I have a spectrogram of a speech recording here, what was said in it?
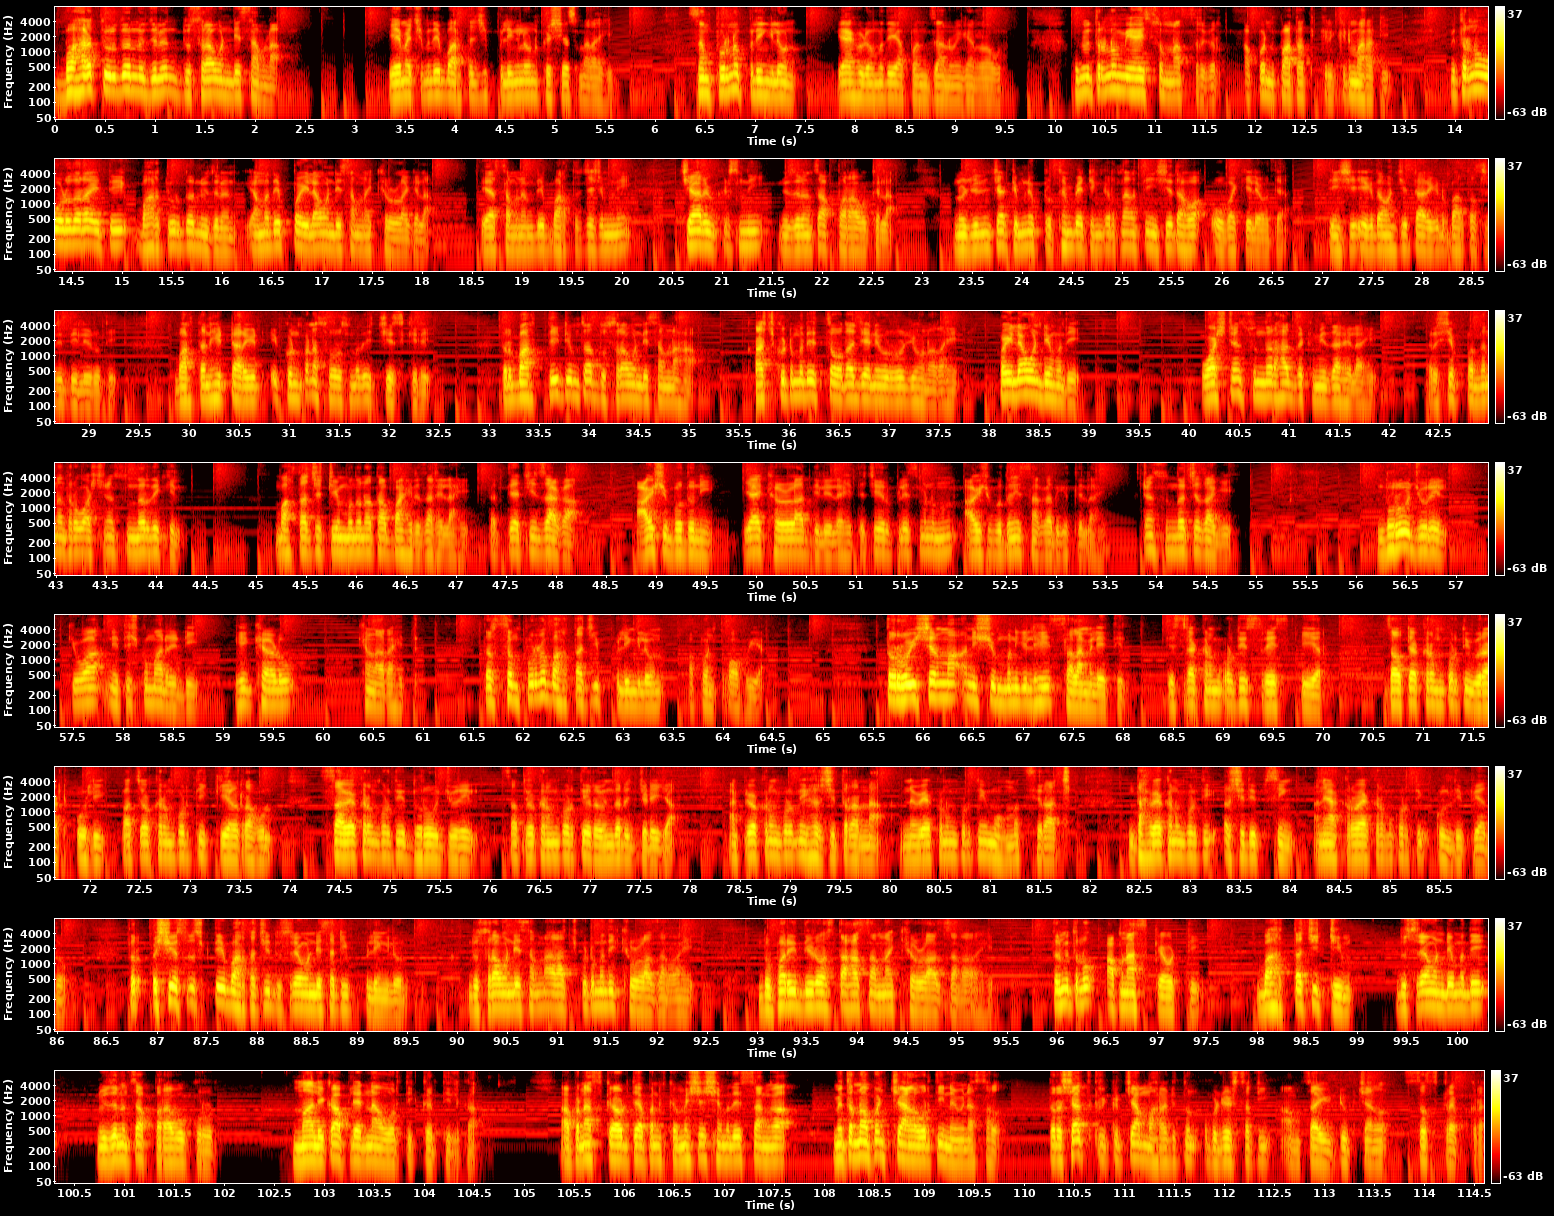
भारत विरुद्ध न्यूझीलंड दुसरा one day सामना. या मॅचमध्ये भारताची प्लेइंग इलेवन कशी असणार आहे? संपूर्ण प्लेइंग इलेवन या व्हिडिओमध्ये आपण जाणून घेणार आहोत. तर मित्रांनो मी आहे सोमनाथ सरगर. आपण पाहतात क्रिकेट मराठी. मित्रांनो वडोदरा येथे भारत विरुद्ध न्यूझीलंड यामध्ये पहिला वन डे सामना खेळवला गेला. या सामन्यामध्ये भारताच्या टीमने चार विकेट्सनी न्यूझीलंडचा पराभव केला. न्यूझीलंडच्या टीमने प्रथम बॅटिंग करताना तीनशे धावा उभा केल्या होत्या. तीनशे एक धावांची टार्गेट भारतासाठी दिली होती. भारताने हे टार्गेट एकोणपन्नास ओव्हर्समध्ये चेस केले. तर भारतीय टीमचा दुसरा वन डे सामना हा राजकोटमध्ये चौदा जानेवारी रोजी होणार आहे. पहिल्या वन डेमध्ये वॉशिंग्टन सुंदर हा जखमी झालेला आहे. ऋषभ पंतनंतर वॉशिंग्टन सुंदर देखील भारताच्या टीममधून आता बाहेर झालेला आहे. तर त्याची जागा आयुष बदोनी या खेळाला दिलेली आहे. त्याचे रिप्लेसमेंट म्हणून आयुष बदोनी संघात घेतलेला आहे. वॉशिंग्टन सुंदरच्या जागी ध्रुव जुरेल किंवा नितीश कुमार रेड्डी हे खेळाडू खेळणार आहेत. तर संपूर्ण भारताची प्लेइंग इलेवन आपण पाहूया. तर रोहित शर्मा आणि शुभमन गिल हे सलामीला येतील. तिसऱ्या क्रमांकावरती श्रेयस अय्यर चौथ्या क्रमांकावरती विराट कोहली पाचव्या क्रमांकावरती के एल राहुल सहाव्या क्रमांकावरती ध्रुव जुरेल सातव्या क्रमांकावरती रवींद्र जडेजा आठव्या क्रमांकावरती हर्षित राणा नवव्या क्रमांकावरती मोहम्मद सिराज दहाव्या क्रमांकावरती अर्षदीप सिंग आणि अकराव्या क्रमांकावरती कुलदीप यादव. तर अशी असू शकते भारताची दुसऱ्या वनडेसाठी प्लेइंग लोन दुसरा वनडे सामना राजकोटमध्ये खेळला जाणार आहे. दुपारी दीड वाजता हा सामना खेळला जाणार आहे. तर मित्रांनो आपणास काय वाटते? भारताची टीम दुसऱ्या वनडेमध्ये न्यूझीलंडचा पराभव करून मालिका आपल्या नावावरती करतील का? आपणास काय वाटते? आपण कमेंट सेक्शनमध्ये सांगा. मित्रांनो आपण चॅनलवरती नवीन असाल तर अशाच क्रिकेटच्या मराठीतून अपडेट्ससाठी आमचा यूट्यूब चॅनल सबस्क्राईब करा.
